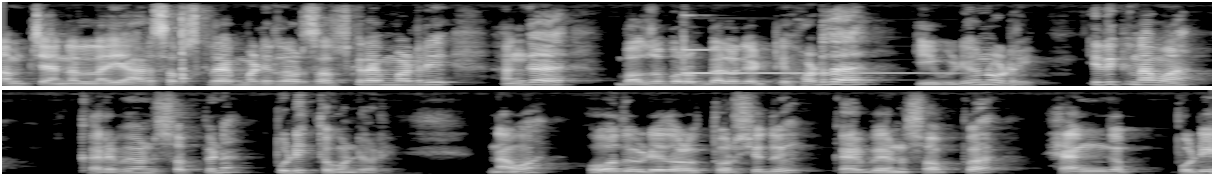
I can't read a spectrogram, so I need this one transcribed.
ನಮ್ಮ ಚಾನಲ್ನ ಯಾರು ಸಬ್ಸ್ಕ್ರೈಬ್ ಮಾಡಿಲ್ಲ ಅವ್ರು ಸಬ್ಸ್ಕ್ರೈಬ್ ಮಾಡಿರಿ. ಹಂಗೆ ಬಾಜು ಬರೋ ಬೆಲ್ ಗಟ್ಟಿ ಹೊಡೆದ ಈ ವಿಡಿಯೋ ನೋಡಿರಿ. ಇದಕ್ಕೆ ನಾವು ಕರಿಬೇವಿನ ಸೊಪ್ಪಿನ ಪುಡಿ ತೊಗೊಂಡೇವ್ರಿ. ನಾವು ಹೋದ ವಿಡಿಯೋದೊಳಗೆ ತೋರಿಸಿದ್ವಿ ಕರಿಬೇವಿನ ಸೊಪ್ಪು ಹೆಂಗೆ ಪುಡಿ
